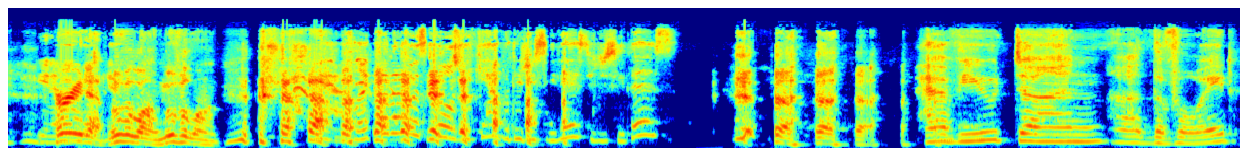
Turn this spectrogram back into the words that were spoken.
You know, hurry like up, move along, move along. Yeah, like, oh, that was cool. Like, yeah, but did you see this? Did you see this? have you done uh, the void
